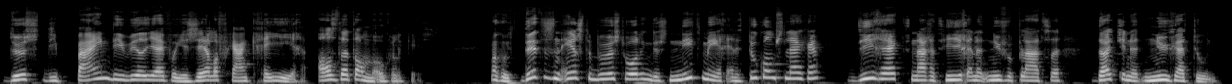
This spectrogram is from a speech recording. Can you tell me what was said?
Dus die pijn die wil jij voor jezelf gaan creëren, als dat dan mogelijk is. Maar goed, dit is een eerste bewustwording, dus niet meer in de toekomst leggen, direct naar het hier en het nu verplaatsen, dat je het nu gaat doen.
